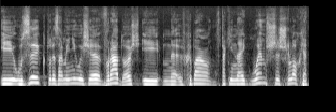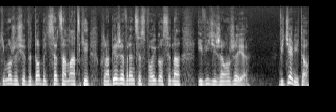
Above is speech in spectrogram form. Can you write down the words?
i łzy, które zamieniły się w radość i mm, chyba w taki najgłębszy szloch, jaki może się wydobyć serca matki, która bierze w ręce swojego syna i widzi, że on żyje. Widzieli to.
